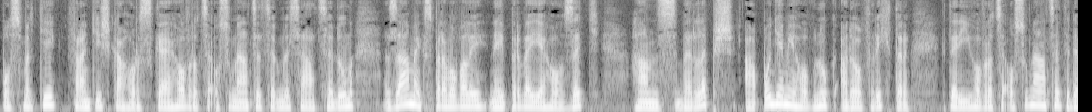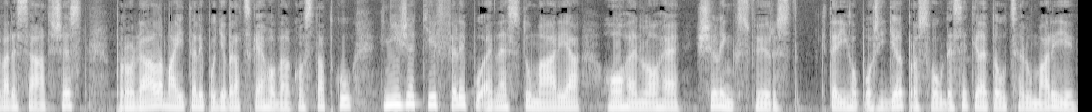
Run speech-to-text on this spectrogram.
Po smrti Františka Horského v roce 1877 zámek spravovali nejprve jeho zeď Hans Berlepš a po něm jeho vnuk Adolf Richter, který ho v roce 1896 prodal majiteli poděbradského velkostatku knížeti Filipu Ernestu Maria Hohenlohe Schillingsfürst, který ho pořídil pro svou desetiletou dceru Marii.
